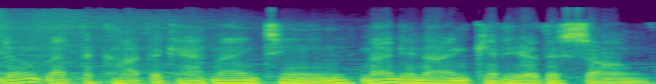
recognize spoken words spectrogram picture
Don't let the copycat 1999 kid hear this song.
